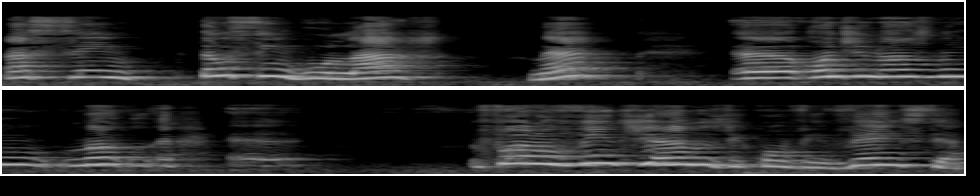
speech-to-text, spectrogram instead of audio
assim, tão singular, né? Uh, onde nós não... Nós, foram 20 anos de convivência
